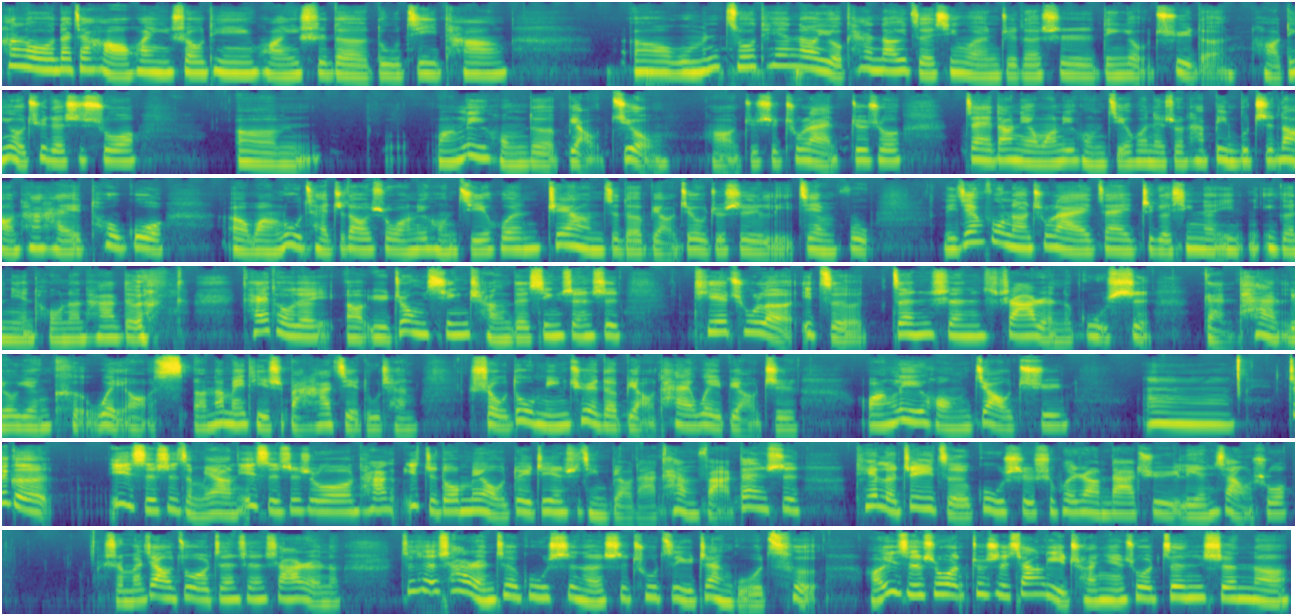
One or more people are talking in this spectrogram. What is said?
Hello，大家好，欢迎收听黄医师的毒鸡汤。呃，我们昨天呢有看到一则新闻，觉得是挺有趣的。好，挺有趣的是说，嗯、王力宏的表舅，好，就是出来，就是说，在当年王力宏结婚的时候，他并不知道，他还透过呃网络才知道说王力宏结婚这样子的表舅就是李健富。李健富呢，出来在这个新的一一个年头呢，他的 开头的呃语重心长的心声是贴出了一则真身杀人的故事，感叹流言可畏哦。呃，那媒体是把它解读成首度明确的表态未表之王力宏教区。嗯，这个意思是怎么样？意思是说他一直都没有对这件事情表达看法，但是。贴了这一则故事，是会让大家去联想说，什么叫做真身杀人呢？真身杀人这个故事呢，是出自于《战国策》。好，意思是说，就是乡里传言说真身呢，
